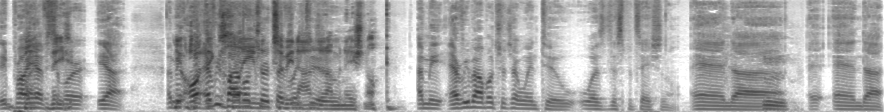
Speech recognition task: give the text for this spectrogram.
They probably have they. Yeah, I mean, all, every Bible church to I went to. I mean, every Bible church I went to was dispensational, and uh, mm. and uh,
